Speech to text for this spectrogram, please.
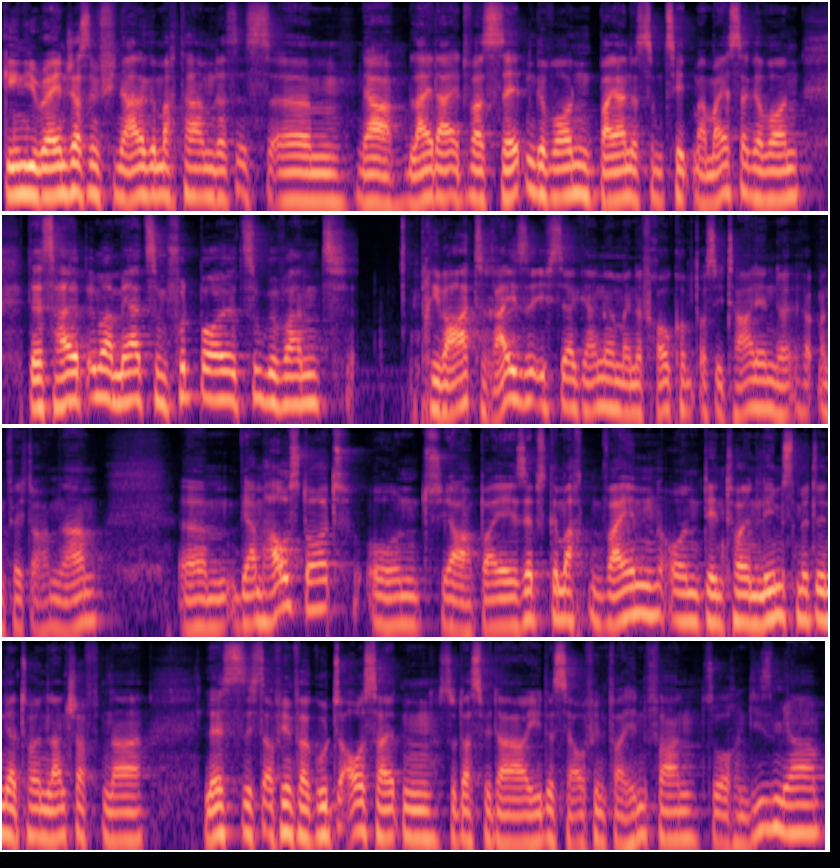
gegen die Rangers im Finale gemacht haben, das ist ähm, ja leider etwas selten geworden. Bayern ist zum zehnten Mal Meister geworden. Deshalb immer mehr zum Football zugewandt. Privat reise ich sehr gerne. Meine Frau kommt aus Italien, da hört man vielleicht auch am Namen. Ähm, wir haben Haus dort und ja, bei selbstgemachtem Wein und den tollen Lebensmitteln, der tollen Landschaft nah, lässt sich auf jeden Fall gut aushalten, sodass wir da jedes Jahr auf jeden Fall hinfahren, so auch in diesem Jahr.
